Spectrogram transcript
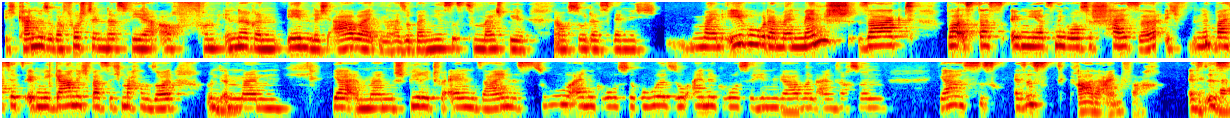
ich kann mir sogar vorstellen, dass wir auch vom Inneren ähnlich arbeiten. Also bei mir ist es zum Beispiel auch so, dass wenn ich mein Ego oder mein Mensch sagt, boah, ist das irgendwie jetzt eine große Scheiße. Ich weiß jetzt irgendwie gar nicht, was ich machen soll. Und in meinem, ja, in meinem spirituellen Sein ist so eine große Ruhe, so eine große Hingabe und einfach so ein, ja, es ist, es ist gerade einfach. Es ist,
